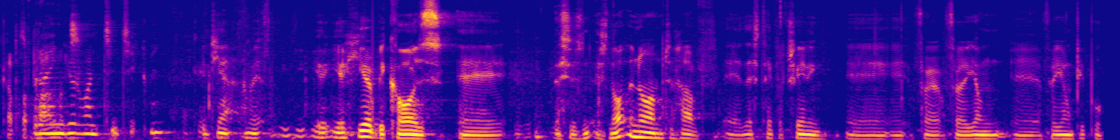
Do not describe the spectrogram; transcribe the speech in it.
Couple of Brian, you're wanting to come in. Good, yeah. I mean, you're, you're here because uh, this is it's not the norm to have uh, this type of training uh, for for young uh, for young people.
